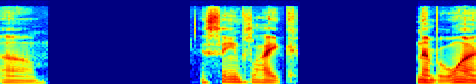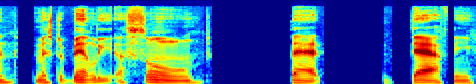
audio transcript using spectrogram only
Um, it seems like number one, Mr. Bentley assumed that Daphne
